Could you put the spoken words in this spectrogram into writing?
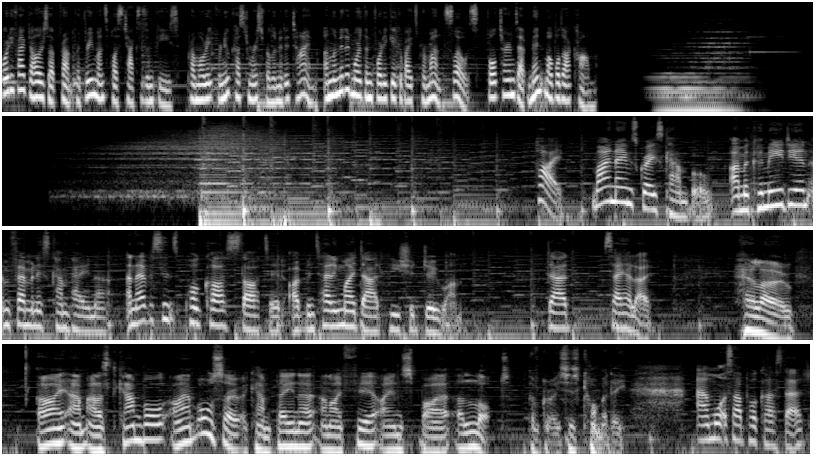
$45 upfront for three months plus taxes and fees. Promo rate for new customers for limited time. Unlimited more than 40 gigabytes per month. Slows. Full terms at mintmobile.com. Hi, my name's Grace Campbell. I'm a comedian and feminist campaigner, and ever since podcasts started, I've been telling my dad he should do one. Dad, say hello. Hello. I am Alastair Campbell. I am also a campaigner, and I fear I inspire a lot of Grace's comedy. And what's our podcast, Dad?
